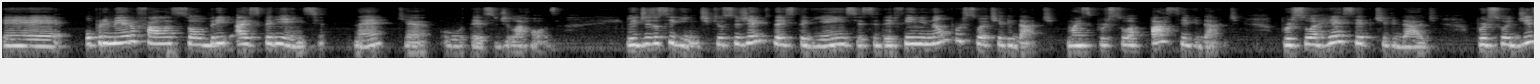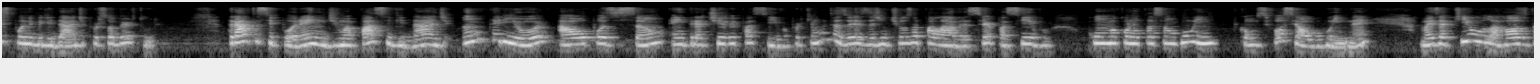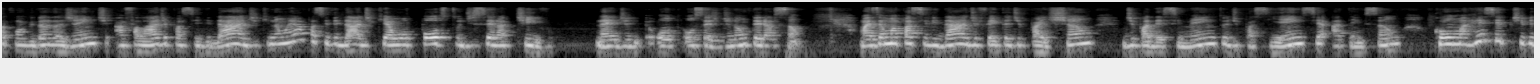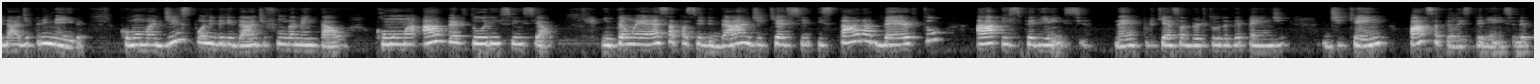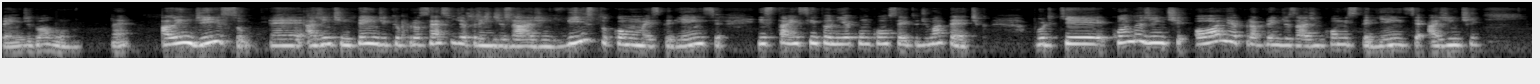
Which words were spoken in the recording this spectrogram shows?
É, o primeiro fala sobre a experiência, né? Que é o texto de La Rosa. Ele diz o seguinte, que o sujeito da experiência se define não por sua atividade, mas por sua passividade, por sua receptividade, por sua disponibilidade, por sua abertura. Trata-se, porém, de uma passividade anterior à oposição entre ativo e passivo, porque muitas vezes a gente usa a palavra ser passivo com uma conotação ruim, como se fosse algo ruim, né? Mas aqui o La Rosa está convidando a gente a falar de passividade, que não é a passividade que é o oposto de ser ativo, né? De, ou, ou seja, de não ter ação mas é uma passividade feita de paixão, de padecimento, de paciência, atenção, com uma receptividade primeira, como uma disponibilidade fundamental, como uma abertura essencial. Então, é essa passividade que é se estar aberto à experiência, né? Porque essa abertura depende de quem passa pela experiência, depende do aluno, né? Além disso, é, a gente entende que o processo de aprendizagem, visto como uma experiência, está em sintonia com o conceito de matética. Porque quando a gente olha para a aprendizagem como experiência, a gente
